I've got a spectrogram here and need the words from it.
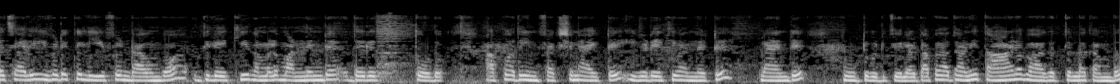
വെച്ചാൽ ഇവിടെയൊക്കെ ലീഫ് ഉണ്ടാകുമ്പോൾ ഇതിലേക്ക് നമ്മൾ മണ്ണിന്റെ ഇതിൽ തൊടും. അപ്പോൾ അത് ഇൻഫെക്ഷൻ ആയിട്ട് ഇവിടേക്ക് വന്നിട്ട് പ്ലാന്റ് റൂട്ട് പിടിക്കൂല കേട്ടോ അപ്പോൾ അതാണ് ഈ താഴെ ഭാഗത്തുള്ള കമ്പ്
